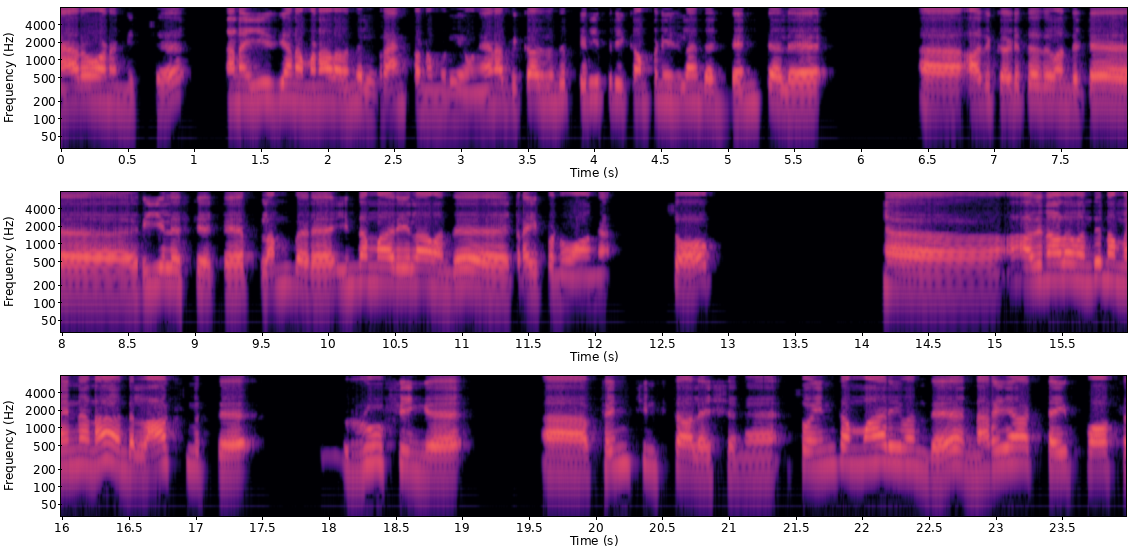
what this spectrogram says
நேரோவான நிச்சு ஆனா ஈஸியா நம்மளால வந்து ரேங்க் பண்ண முடியும். ஏன்னா பிகாஸ் வந்து பெரிய பெரிய கம்பெனிஸ்லாம் இந்த டென்டலு அதுக்கு அடுத்தது வந்துட்டு ரியல் எஸ்டேட்டு பிளம்பரு இந்த மாதிரி எல்லாம் வந்து ட்ரை பண்ணுவாங்க. ஸோ அதனால வந்து நம்ம என்னன்னா இந்த locksmith roofing French installation so இந்த மாதிரி வந்து நிறைய டைப் ஆஃப்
